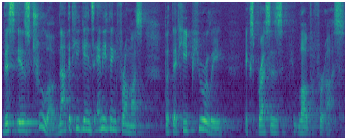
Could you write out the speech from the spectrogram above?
This is true love, not that He gains anything from us, but that He purely expresses love for us.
